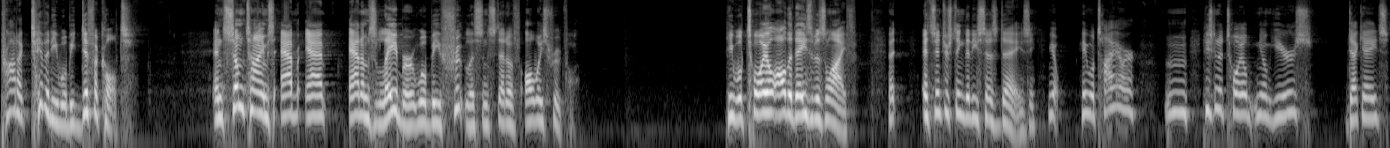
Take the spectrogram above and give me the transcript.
Productivity will be difficult. And sometimes Ab- Ab- Adam's labor will be fruitless instead of always fruitful. He will toil all the days of his life. It's interesting that he says days. You know, he will tire. Mm, he's going to toil, you know, years, decades.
